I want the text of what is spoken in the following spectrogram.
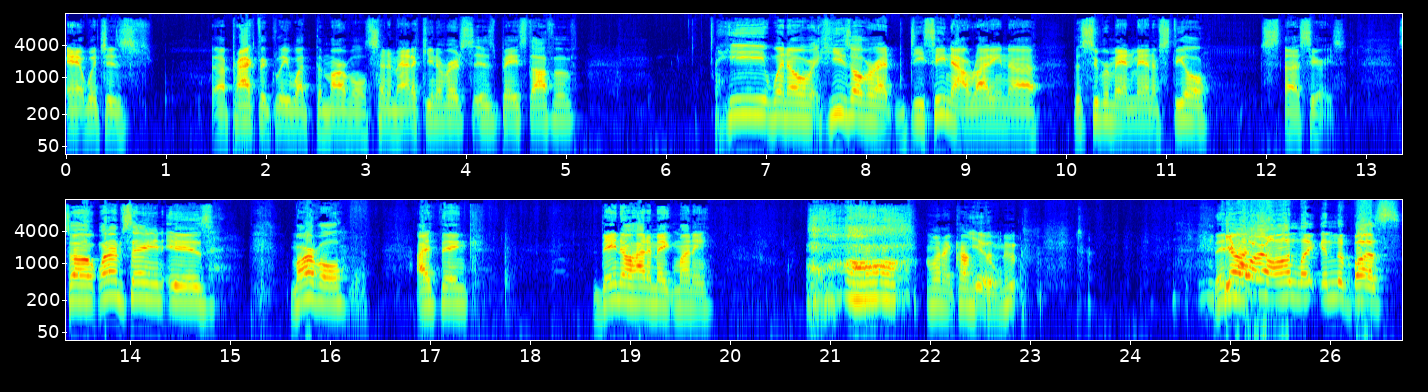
and, which is uh, practically what the Marvel Cinematic Universe is based off of. He went over. He's over at DC now, writing uh, the Superman Man of Steel uh, series. So what I'm saying is, Marvel, I think they know how to make money when it comes Ew. to mo- they People are on like in the bus,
